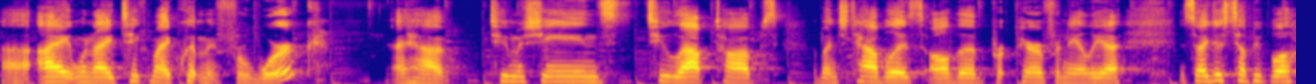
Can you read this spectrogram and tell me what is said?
Uh, I, when I take my equipment for work, I have two machines, two laptops, a bunch of tablets, all the paraphernalia. And so I just tell people,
